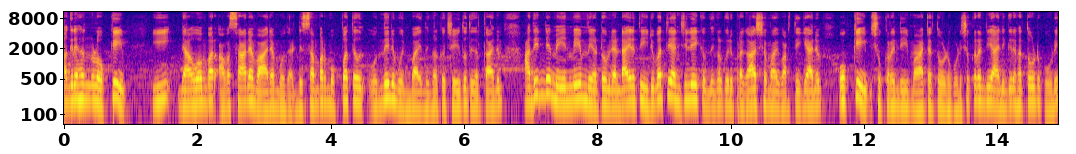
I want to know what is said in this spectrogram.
ആഗ്രഹങ്ങളൊക്കെയും ഈ നവംബർ അവസാന വാരം മുതൽ ഡിസംബർ മുപ്പത്തി ഒന്നിന് മുൻപായി നിങ്ങൾക്ക് ചെയ്തു തീർക്കാനും അതിന്റെ മേന്മയും നേട്ടവും രണ്ടായിരത്തി ഇരുപത്തി അഞ്ചിലേക്കും നിങ്ങൾക്കൊരു പ്രകാശമായി വർത്തിക്കാനും ഒക്കെയും ശുക്രന്റെ ഈ മാറ്റത്തോടു കൂടി ശുക്രന്റെ അനുഗ്രഹത്തോടു കൂടി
